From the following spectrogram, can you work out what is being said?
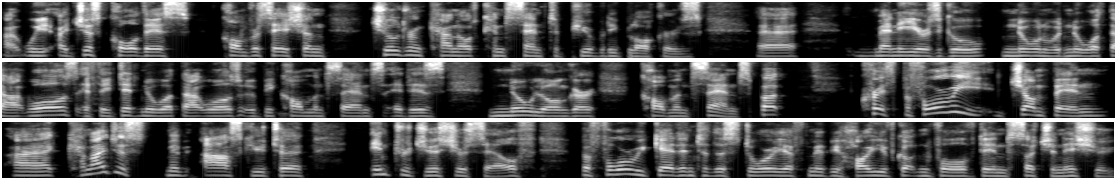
uh, we, I just call this conversation: children cannot consent to puberty blockers. Uh, many years ago, no one would know what that was. If they did know what that was, it would be common sense. It is no longer common sense. But Chris, before we jump in, uh, can I just maybe ask you to introduce yourself before we get into the story of maybe how you've got involved in such an issue?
